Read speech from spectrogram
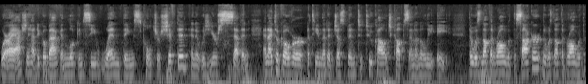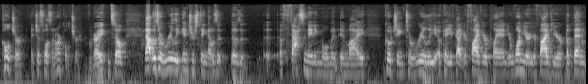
where I actually had to go back and look and see when things culture shifted, and it was year seven. And I took over a team that had just been to two college cups and an elite eight there was nothing wrong with the soccer. There was nothing wrong with the culture. It just wasn't our culture mm-hmm. right? And so that was a really interesting that was a that was a, a fascinating moment in my coaching to really okay you've got your five year plan your one year your five year but then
